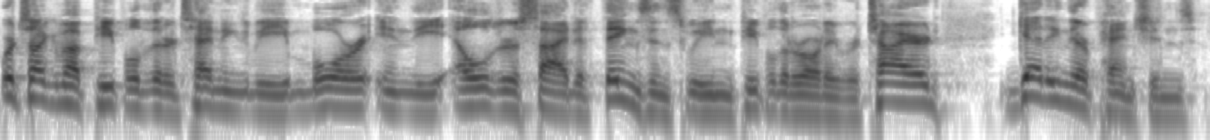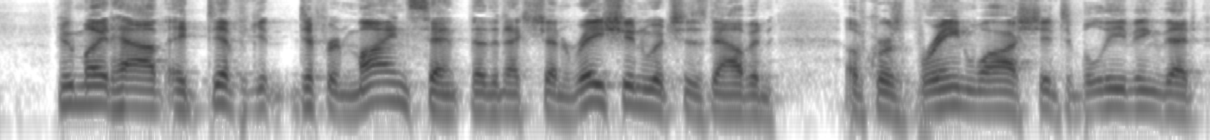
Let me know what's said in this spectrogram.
we're talking about people that are tending to be more in the elder side of things in Sweden, people that are already retired, getting their pensions, who might have a different mindset than the next generation, which has now been, of course, brainwashed into believing that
